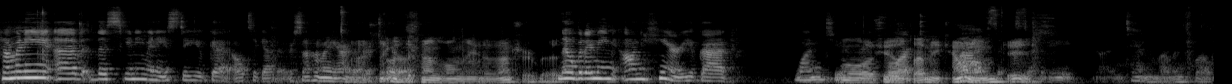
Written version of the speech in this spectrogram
How many of the skinny minis do you get altogether? So how many are there? I think it depends on the adventure, but No, but I mean on here you've got one, two, well, three, four, let me count five, them, six, geez. seven, eight, nine, 10, 11, 12,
